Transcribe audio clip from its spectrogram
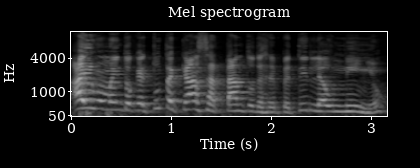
Hay un momento que tú te cansas tanto de repetirle a un niño,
